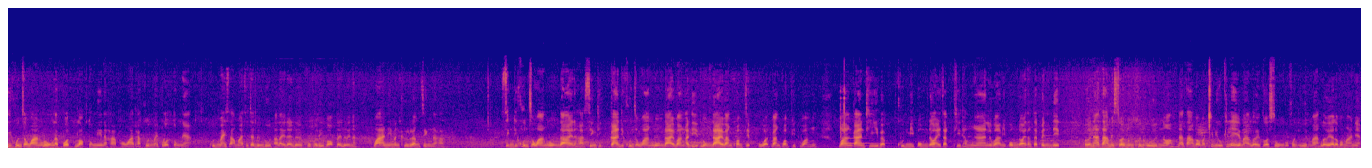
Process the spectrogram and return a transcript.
ที่คุณจะวางลงและปลดล็อกตรงนี้นะคะ เพราะว่าถ้าคุณไม่ปลดตรงเนี้ยคุณไม่สามารถที่จะดึงดูดอะไรได้เลยครูเพอรี่บอกได้เลยนะ ว่าอันนี้มันคือเรื่องจริงนะคะ สิ่งที่คุณจะวางลงได้นะคะ สิ่งที่การที่คุณจะวางลงได้ วางอดีตลงได้ วางความเจ็บปวด วางความผิดหวัง วางการที่แบบคุณมีปมด้อยจากที่ทำงาน หรือว่ามีปมด้อยตั้งแต่เป็นเด็กเออหน้าตาไม่สวยเหมือนคนอื่นเนาะหน้าตาแบบว่าขี้ริ้วขี้เหร่มากเลยตัวสูงกว่าคนอื่นมากเลยอะไรประมาณเนี้ย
